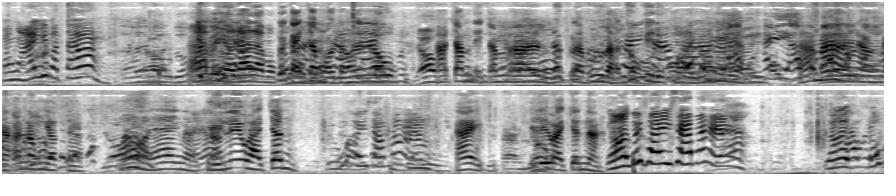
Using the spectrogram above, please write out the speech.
Bà ngoại với bà tân à, bây giờ đây là một cái cảnh trong hội tình linh luôn à, Trâm thì Trâm à, rất là vui và hạnh phúc khi được mời cũng như nè à, má Hân Hằng nè anh Long Nhật nè má Hồi An nè chị Liêu Hà Trinh quý phi sao má hằng đây chị Liêu Hà Trinh nè rồi quý phi sao má hằng rồi đúng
